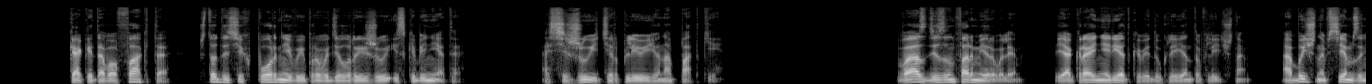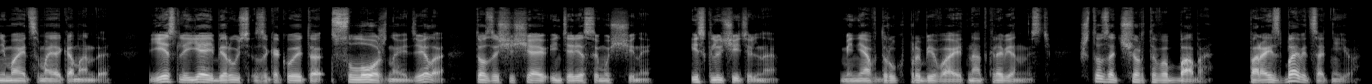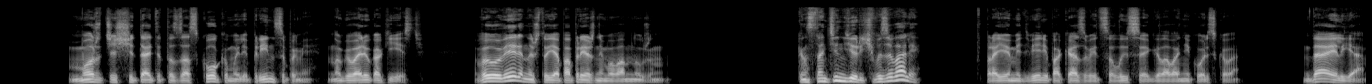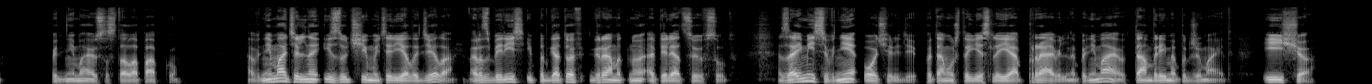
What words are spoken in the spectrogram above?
Как и того факта, что до сих пор не выпроводил рыжую из кабинета. А сижу и терплю ее нападки. Вас дезинформировали. Я крайне редко веду клиентов лично. Обычно всем занимается моя команда. Если я и берусь за какое-то сложное дело, то защищаю интересы мужчины. Исключительно. Меня вдруг пробивает на откровенность. Что за чертова баба? Пора избавиться от нее. Можете считать это заскоком или принципами, но говорю как есть. Вы уверены, что я по-прежнему вам нужен? «Константин Юрьевич, вызывали?» В проеме двери показывается лысая голова Никольского. «Да, Илья». Поднимаю со стола папку. Внимательно изучи материалы дела, разберись и подготовь грамотную апелляцию в суд. Займись вне очереди, потому что, если я правильно понимаю, там время поджимает. И еще,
